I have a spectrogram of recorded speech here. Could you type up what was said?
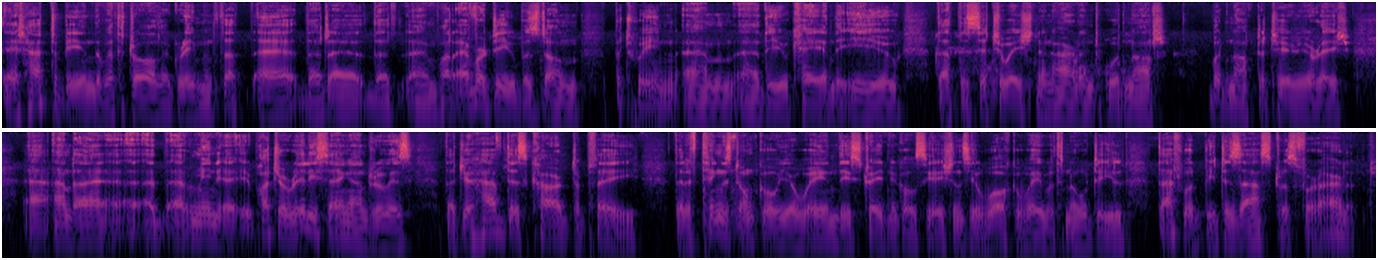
it, had to be in the withdrawal agreement that that that um, whatever deal was done between um, the UK and the EU, that the situation in Ireland would not would not deteriorate. Uh, and I, I, I, mean, uh, what you're really saying, Andrew, is that you have this card to play that if things don't go your way in these trade negotiations, you'll walk away with no deal. That would be disastrous for Ireland.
